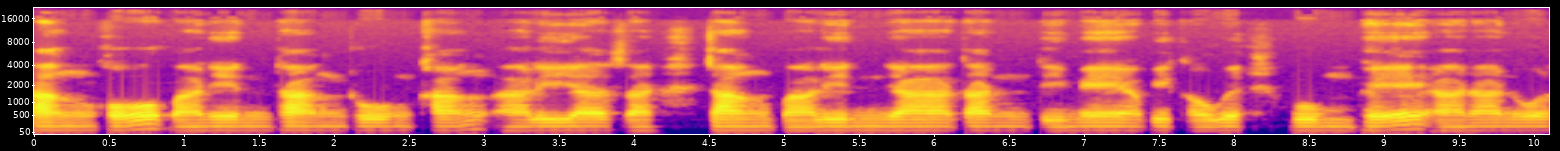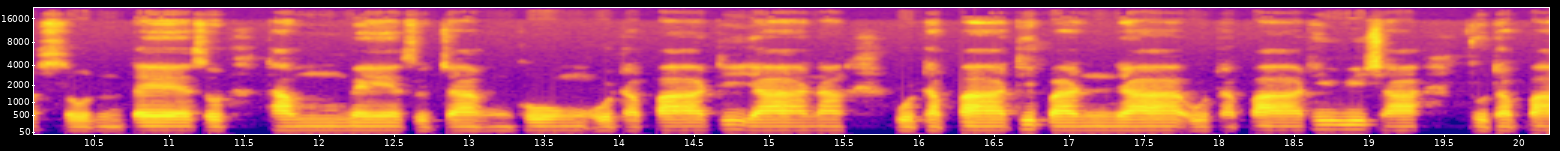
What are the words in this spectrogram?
ตังโคปานินทังทุงขังอริยสัจจังปริญญาตันติเมภิกขเวบุมเพอานานุสุนเตสุ ธรรมเมสุจังคุงอุตตปาทิยานังอุตตปาทิปัญญา อุตตปาทิวิชา อุตตปา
